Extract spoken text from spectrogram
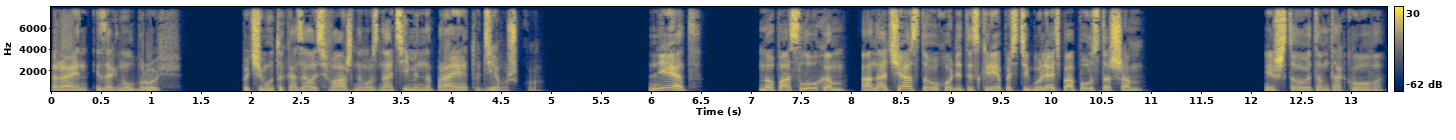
Райан изогнул бровь. Почему-то казалось важным узнать именно про эту девушку. «Нет, но, по слухам, она часто уходит из крепости гулять по пустошам. И что в этом такого?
